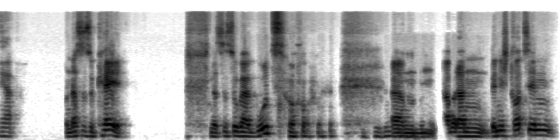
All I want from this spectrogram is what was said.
Ja. Und das ist okay. Das ist sogar gut so. Ähm, aber dann bin ich trotzdem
